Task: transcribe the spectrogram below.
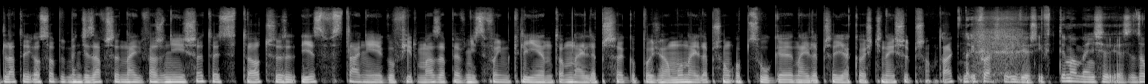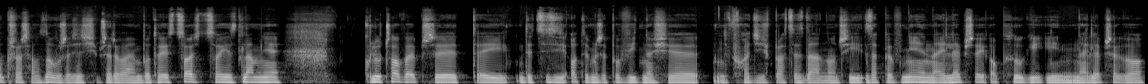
dla tej osoby będzie zawsze najważniejsze, to jest to, czy jest w stanie jego firma zapewnić swoim klientom najlepszego poziomu, najlepszą obsługę, najlepszej jakości, najszybszą, tak? No i właśnie, i wiesz, i w tym momencie, ja znowu przepraszam, znowu, że się przerwałem, bo to jest coś, co jest dla mnie kluczowe przy tej decyzji o tym, że powinno się wchodzić w pracę zdalną, czyli zapewnienie najlepszej obsługi i najlepszego,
